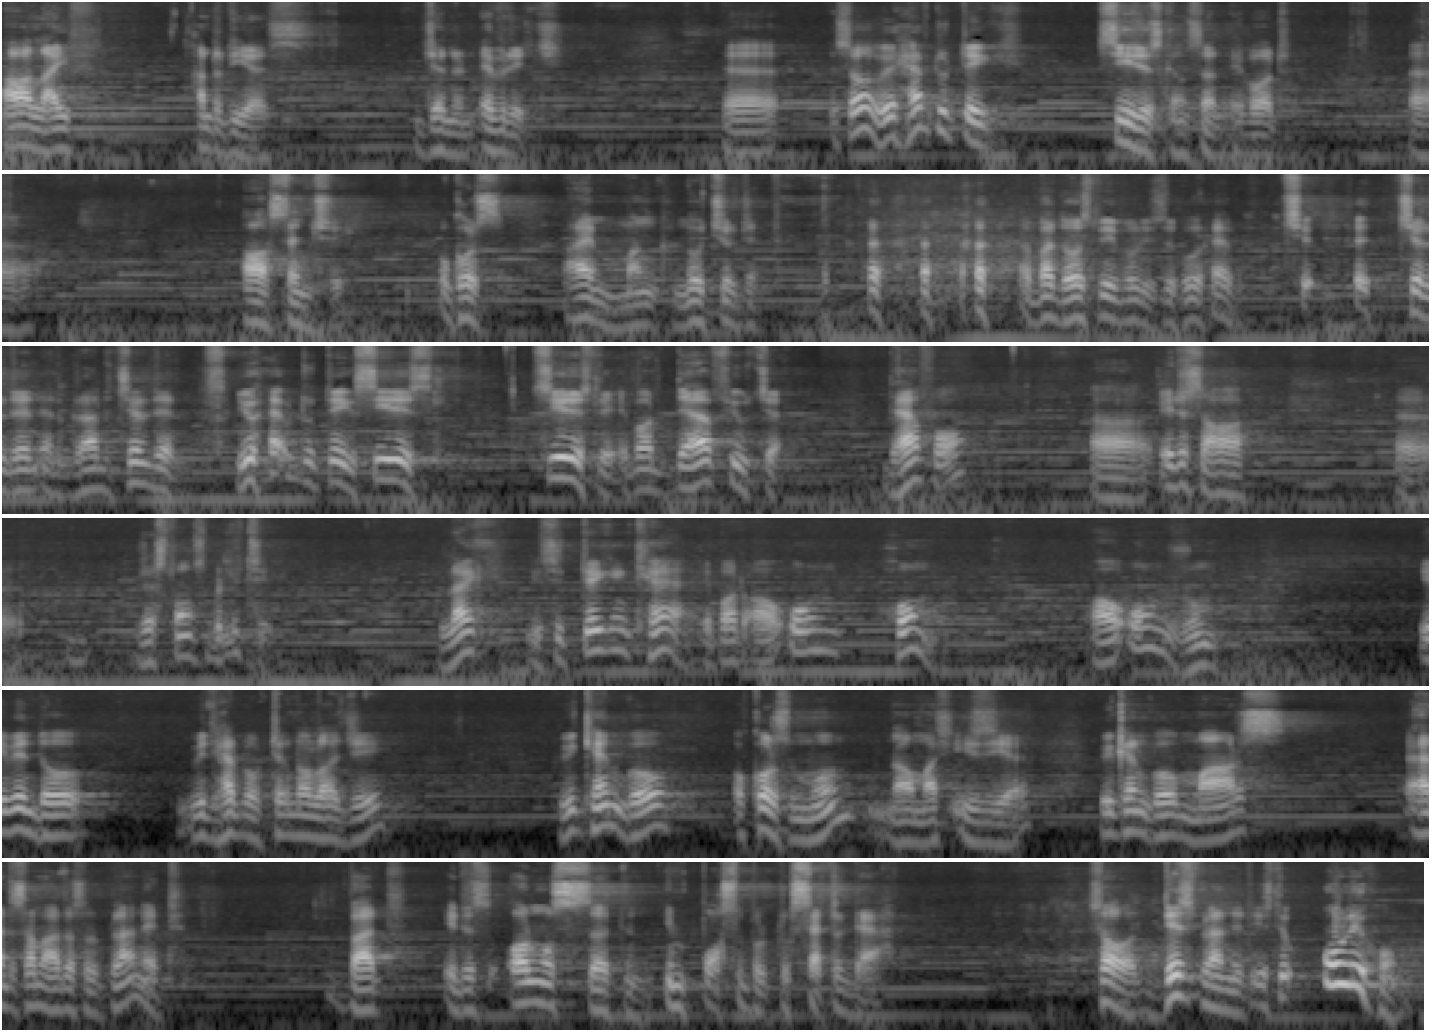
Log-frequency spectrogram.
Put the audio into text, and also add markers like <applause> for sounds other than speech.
our life, 100 years, general average. Uh, so we have to take serious concern about uh, our century. Of course, I am monk, no children. <laughs> but those people who have ch children and grandchildren, you have to take seriously, seriously about their future. Therefore, uh, it is our uh, responsibility. Like, you see, taking care about our own home, our own room. Even though with help of technology, we can go, of course, moon, now much easier. We can go Mars and some other sort of planet. But it is almost certain, impossible to settle there. So this planet is the only home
